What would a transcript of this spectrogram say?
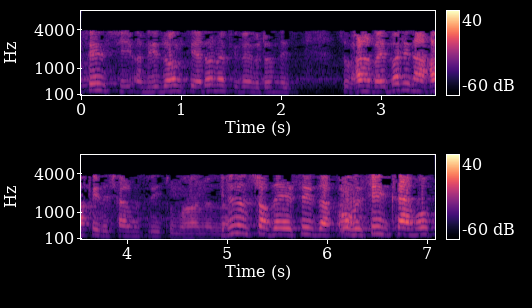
Hussein's feet on his own feet. I don't know if you've ever done this. Subhanallah, imagine how happy the child must be. He doesn't stop there, he says that, oh Hussein, climb up.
